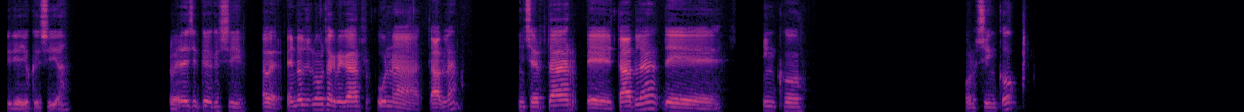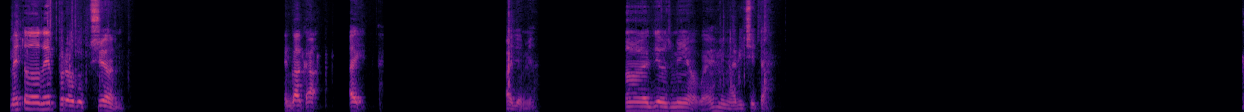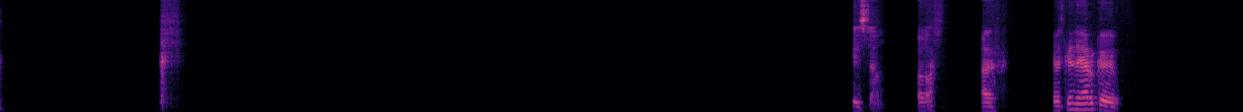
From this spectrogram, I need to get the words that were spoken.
Diría yo que sí, ¿ah? Voy a decir que sí. A ver, entonces vamos a agregar una tabla. Insertar eh, tabla de 5 por 5. Método de producción. Tengo acá. Ay. Ay, Dios mío. Ay, Dios mío, güey, mi naricita. Está. Oh, a ver. Es que es raro que.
